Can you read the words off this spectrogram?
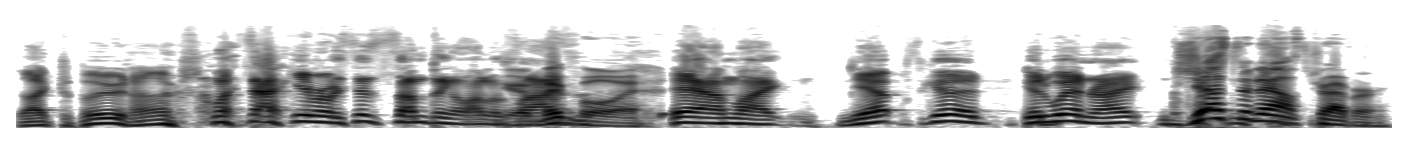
"You like the food, huh?" Or something like that. I can't remember. He said something along those You're a lines. big boy. Yeah, I'm like, "Yep, it's good. Good win, right?" Just announced, Trevor.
